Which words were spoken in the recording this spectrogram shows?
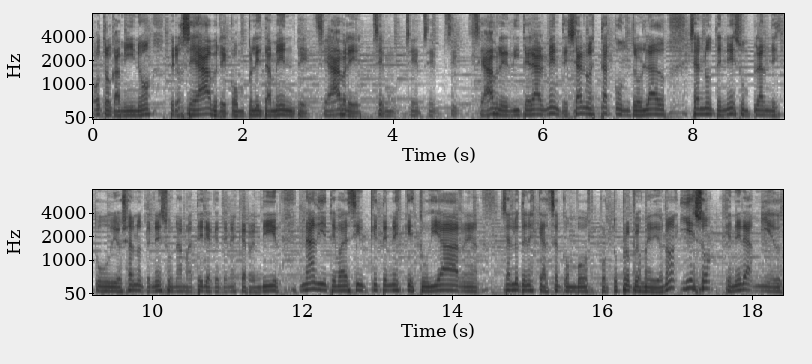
otro camino, pero se abre completamente. Se abre, se- se- se abre literalmente. Ya no está controlado, ya no tenés un plan de estudio, ya no tenés una materia que tenés que rendir. Nadie te va a decir qué tenés que estudiar. eh, Ya lo tenés que hacer con vos por tus propios medios, ¿no? Y eso genera miedo.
